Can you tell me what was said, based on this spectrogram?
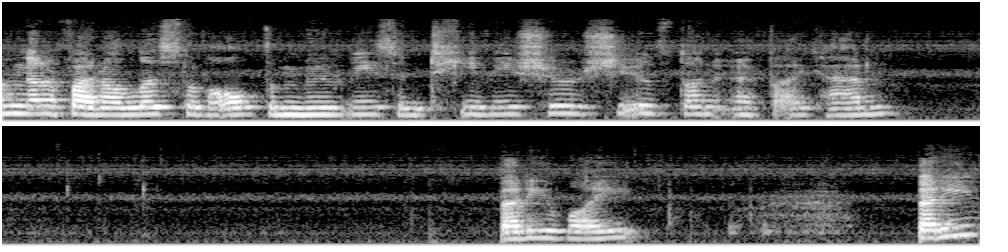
I'm gonna find a list of all the movies and TV shows she has done if I can. Betty White. Betty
